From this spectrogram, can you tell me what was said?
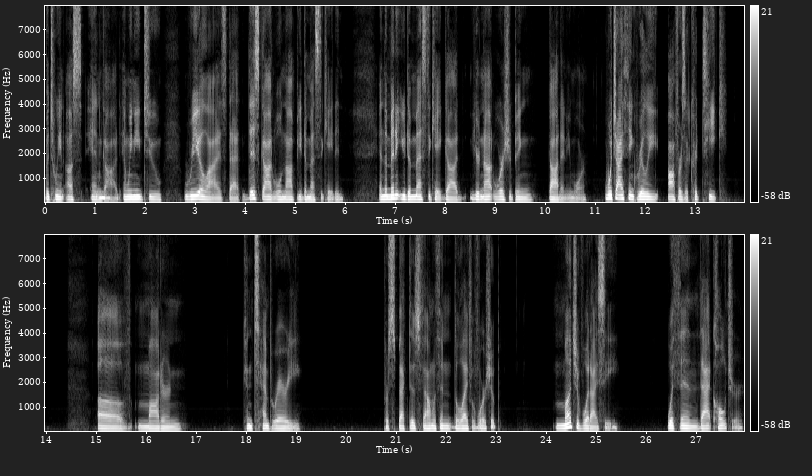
between us and Mhm. God. And we need to realize that this God will not be domesticated. And the minute you domesticate God, you're not worshiping God anymore, which I think really offers a critique of modern contemporary perspectives found within the life of worship. Much of what I see within that culture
